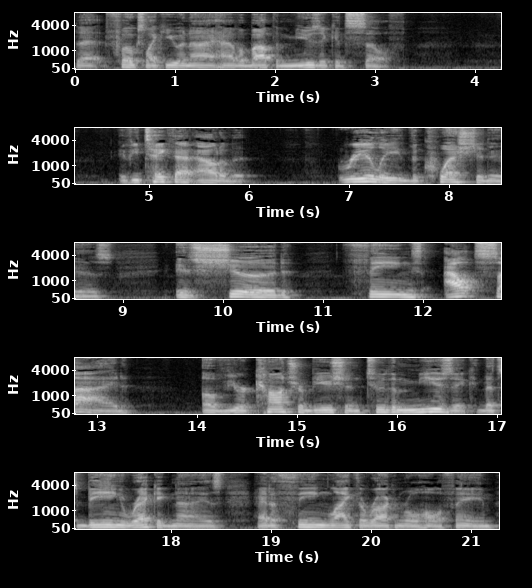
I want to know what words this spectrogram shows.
that folks like you and I have about the music itself, if you take that out of it, really the question is is should things outside of your contribution to the music that's being recognized at a thing like the Rock and Roll Hall of Fame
